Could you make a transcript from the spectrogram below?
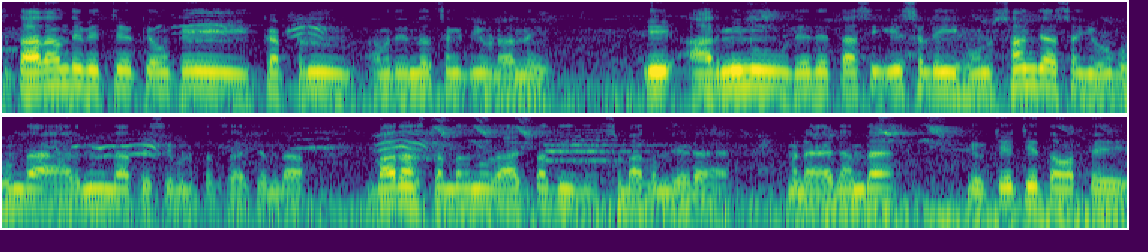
17 ਦੇ ਵਿੱਚ ਕਿਉਂਕਿ ਕੈਪਟਨ ਅਮਰਿੰਦਰ ਸਿੰਘ ਜੀ ਹੁਣਾਂ ਨੇ ਇਹ ਆਰਮੀ ਨੂੰ ਦੇ ਦਿੱਤਾ ਸੀ, ਇਸ ਲਈ ਹੁਣ ਸਾਂਝਾ ਸਹਿਯੋਗ ਹੁੰਦਾ ਆਰਮੀ ਦਾ ਤੇ ਸਿਵਲ ਪ੍ਰਸ਼ਾਸਨ ਦਾ। 12 ਸਤੰਬਰ ਨੂੰ ਰਾਜਪਾਤੀ ਸਮਾਗਮ ਜਿਹੜਾ ਹੈ ਮਨਾਇਆ ਜਾਂਦਾ ਹੈ ਤੇ ਉਚੇਚੇ ਤੌਰ ਤੇ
